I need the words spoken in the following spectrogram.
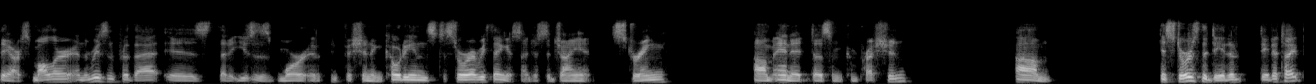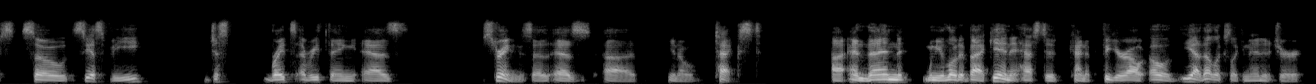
they are smaller. And the reason for that is that it uses more efficient encodings to store everything. It's not just a giant string. Um, and it does some compression. Um, it stores the data data types. So CSV just writes everything as strings, as, as uh, you know, text. Uh, and then when you load it back in, it has to kind of figure out, oh, yeah, that looks like an integer.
